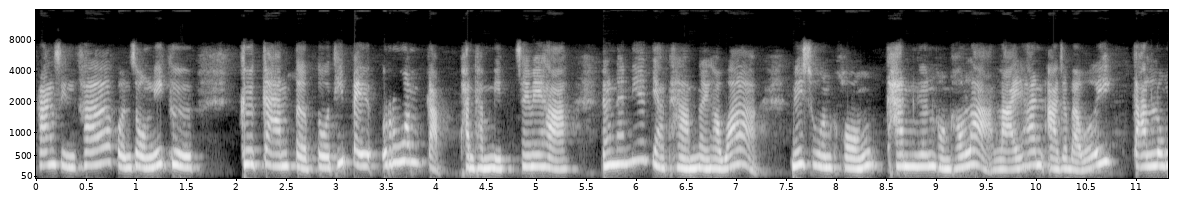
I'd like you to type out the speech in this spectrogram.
คลังสินค้าขนส่งนี่คือคือการเติบโตที่ไปร่วมกับพันธมิตรใช่ไหมคะ ดังนั้นเนี่ยอยากถามหน่อยค่ะว่า ในส่วนของการเงินของเขาล่ะหลายท่านอาจจะแบบว่าการลง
